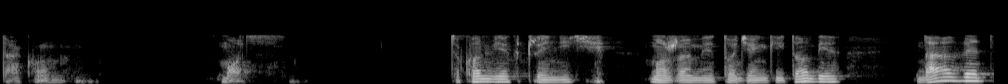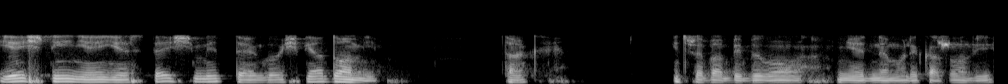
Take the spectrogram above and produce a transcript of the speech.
taką moc. Cokolwiek czynić możemy to dzięki Tobie, nawet jeśli nie jesteśmy tego świadomi. Tak, i trzeba by było niejednemu lekarzowi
